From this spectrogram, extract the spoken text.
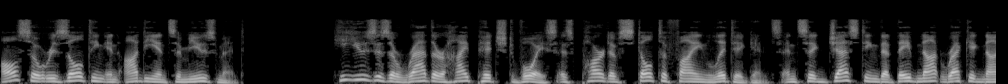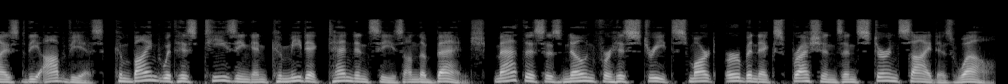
also resulting in audience amusement. He uses a rather high-pitched voice as part of stultifying litigants and suggesting that they've not recognized the obvious, combined with his teasing and comedic tendencies on the bench. Mathis is known for his street-smart, urban expressions and stern side as well.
